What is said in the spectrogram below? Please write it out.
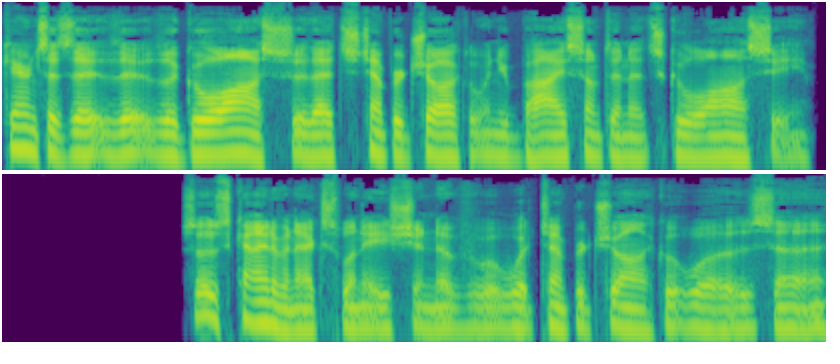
Karen says that the, the gloss, that's tempered chocolate when you buy something that's glossy. So it's kind of an explanation of what tempered chocolate was. Uh,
